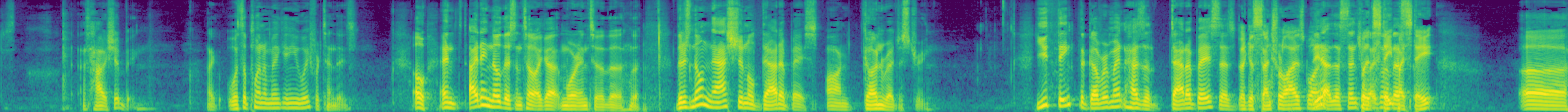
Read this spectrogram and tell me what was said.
just, that's how it should be. Like, what's the point of making you wait for ten days? Oh, and I didn't know this until I got more into the. the there's no national database on gun registry. You think the government has a database that's Like a centralized one. Yeah, the centralized But state by state. uh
